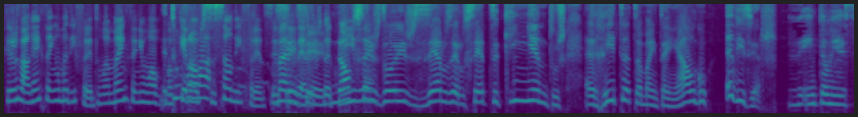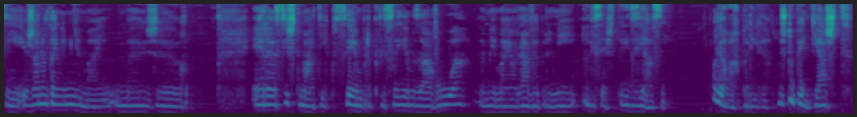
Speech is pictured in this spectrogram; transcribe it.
queremos alguém que tenha uma diferente, uma mãe que tenha uma, uma Então pequena obsessão diferente. Sem Mãe, da comida. 962 007 500. A Rita também tem algo a dizer. Então é assim, eu já não tenho a minha mãe, mas eh, era sistemático. Sempre que saíamos à rua, a minha mãe olhava para mim e, disseste, e dizia assim: Olha lá, rapariga, mas tu penteaste?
